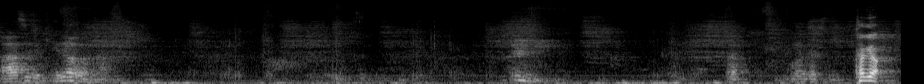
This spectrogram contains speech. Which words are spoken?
아 세대 개? 자 그만하겠습니다. 타격!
